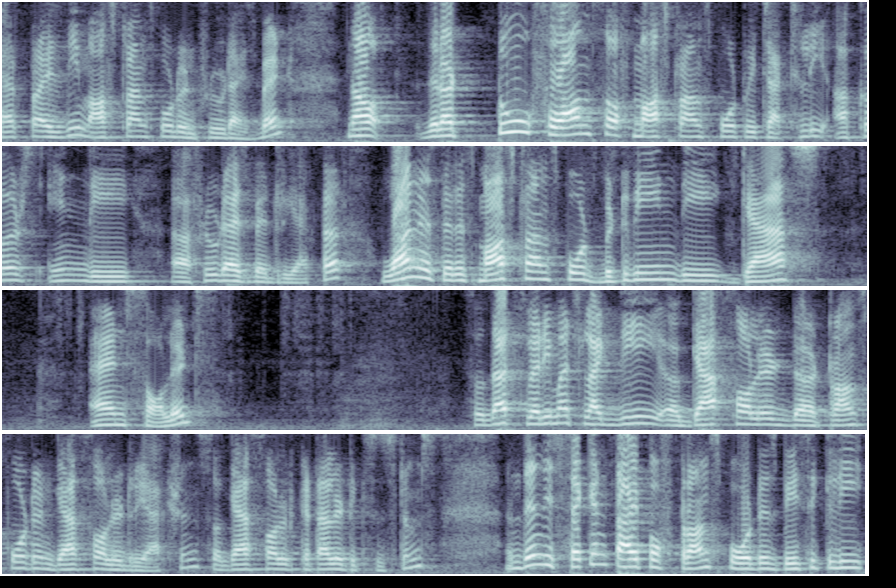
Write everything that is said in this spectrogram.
Characterize the mass transport in fluidized bed. Now, there are two forms of mass transport which actually occurs in the uh, fluidized bed reactor. One is there is mass transport between the gas and solids. So, that is very much like the uh, gas solid uh, transport and gas solid reactions. So, gas solid catalytic systems. And then the second type of transport is basically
